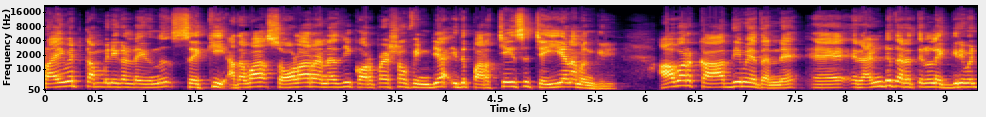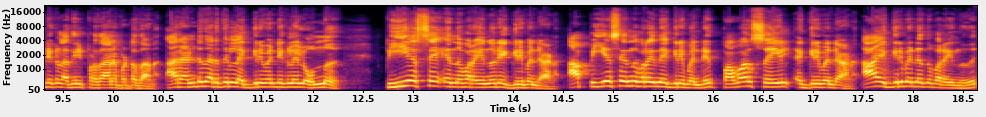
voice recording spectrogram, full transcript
പ്രൈവറ്റ് കമ്പനികളുടെ നിന്ന് സെക്കി അഥവാ solar energy corporation of India ഇത് പർച്ചേസ് ചെയ്യണമെങ്കിൽ അവർക്ക് ആദ്യമേ തന്നെ രണ്ട് തരത്തിലുള്ള എഗ്രിമെന്റുകൾ അതിൽ പ്രധാനപ്പെട്ടതാണ്. ആ രണ്ട് തരത്തിലുള്ള എഗ്രിമെന്റുകളിൽ ഒന്ന് പി എസ് എ എന്ന് പറയുന്ന ഒരു എഗ്രിമെന്റ് ആണ്. ആ പി എസ് എ എന്ന് പറയുന്ന എഗ്രിമെന്റ് പവർ സെയിൽ എഗ്രിമെന്റ് ആണ്. ആ എഗ്രിമെന്റ് എന്ന് പറയുന്നത്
